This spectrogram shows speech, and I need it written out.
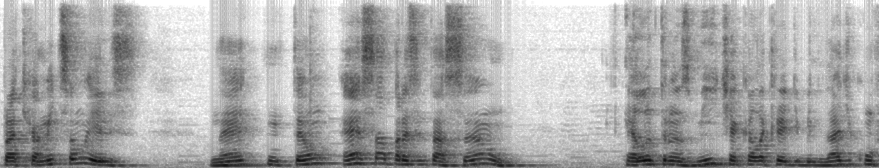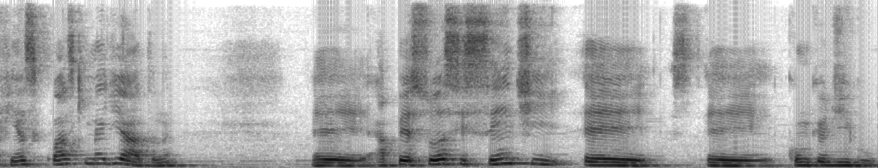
praticamente são eles. Né? Então, essa apresentação ela transmite aquela credibilidade e confiança quase que imediata. Né? É, a pessoa se sente, é, é como que eu digo,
